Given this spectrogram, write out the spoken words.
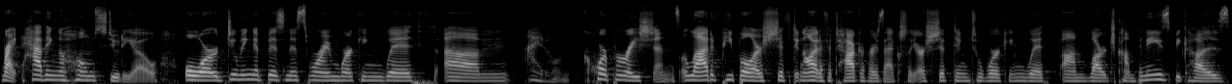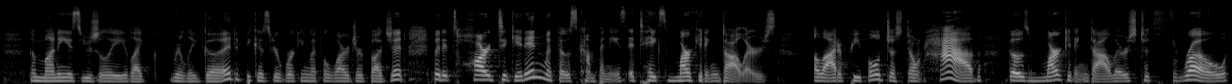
right having a home studio or doing a business where i'm working with um i don't corporations. A lot of people are shifting a lot of photographers actually are shifting to working with um, large companies because the money is usually like really good because you're working with a larger budget but it's hard to get in with those companies. It takes marketing dollars A lot of people just don't have those marketing dollars to throw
